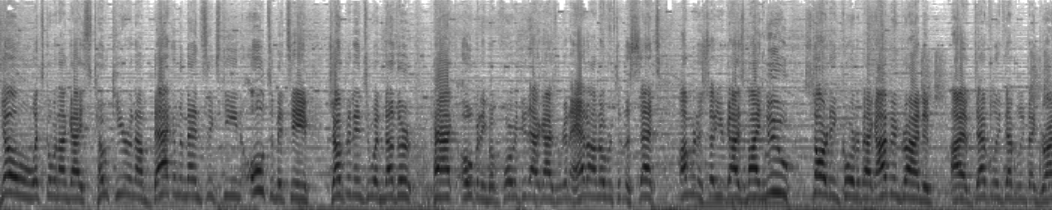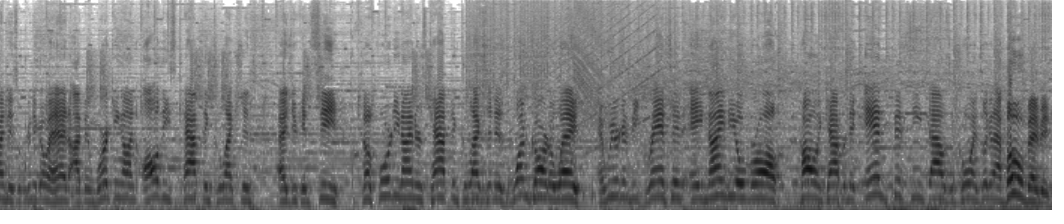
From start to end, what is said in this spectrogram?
Yo, what's going on guys? Toke here and I'm back on the Madden 16 Ultimate Team, jumping into another pack opening. But before we do that guys, we're going to head on over to the sets. I'm going to show you guys my new starting quarterback. I've been grinding. I have definitely, definitely been grinding. So we're going to go ahead. I've been working on all these captain collections. As you can see, the 49ers captain collection is one card away. And we are going to be granted a 90 overall Colin Kaepernick and 15,000 coins. Look at that. Boom, baby.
